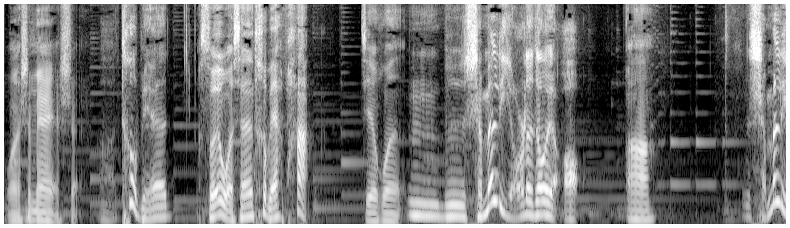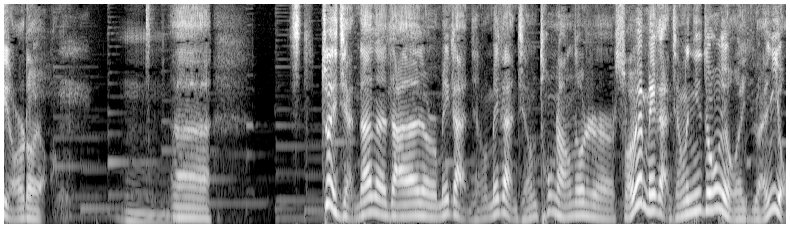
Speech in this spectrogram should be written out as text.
我身边也是，啊，特别所以我现在特别怕结婚嗯，什么理由的都有，啊。什么理由都有。嗯呃，最简单的大家就是没感情，没感情通常都是所谓没感情了，你总有个缘由，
